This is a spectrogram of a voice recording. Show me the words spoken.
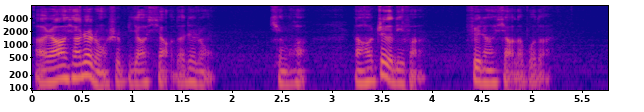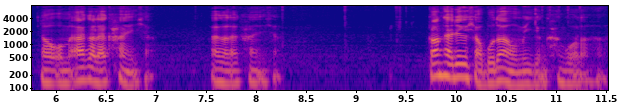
啊，然后像这种是比较小的这种情况，然后这个地方非常小的波段。然后我们挨个来看一下，挨个来看一下。刚才这个小波段我们已经看过了哈，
